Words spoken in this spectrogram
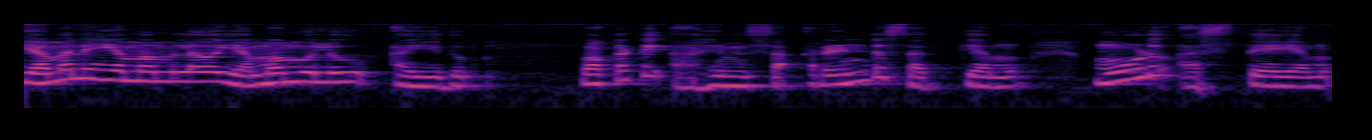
యమ నియమంలో యమములు ఐదు. ఒకటి అహింస రెండు సత్యము మూడు అస్తేయము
